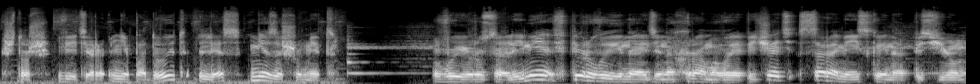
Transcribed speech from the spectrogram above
Что ж, ветер не подует, лес не зашумит. В Иерусалиме впервые найдена храмовая печать с арамейской надписью.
